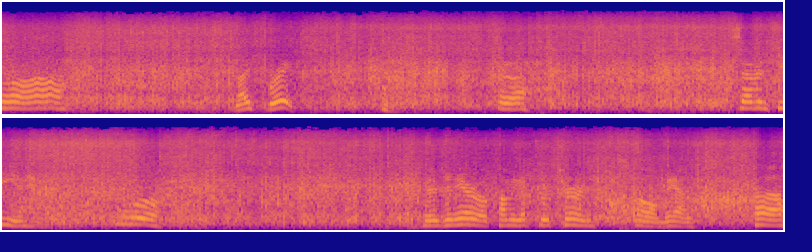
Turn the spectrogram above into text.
Ah. Nice break. Uh, 17. Whoa. There's an arrow coming up to a turn. Oh man. Uh,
